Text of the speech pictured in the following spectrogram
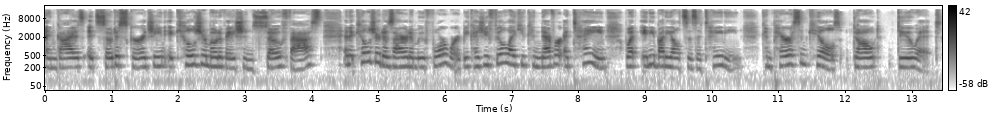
and guys, it's so discouraging. It kills your motivation so fast and it kills your desire to move forward because you feel like you can never attain what anybody else is attaining. Comparison kills. Don't do it.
